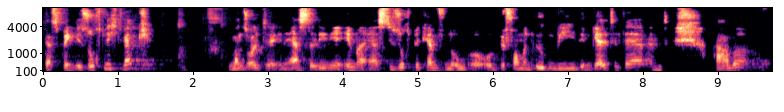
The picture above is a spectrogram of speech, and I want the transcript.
Das bringt die Sucht nicht weg. Man sollte in erster Linie immer erst die Sucht bekämpfen, um, um, bevor man irgendwie dem Geld hinterher rennt. Aber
